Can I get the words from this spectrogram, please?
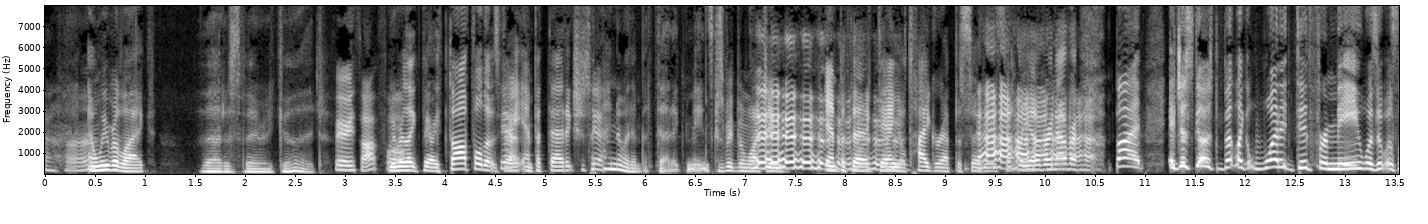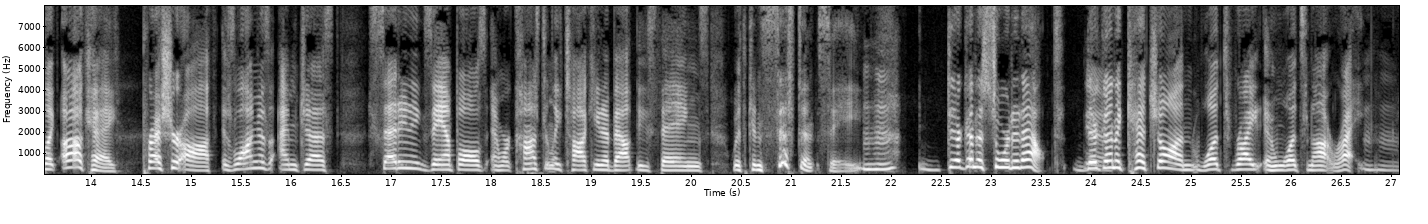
Uh-huh. And we were like, that is very good. Very thoughtful. We were like very thoughtful. That was very Yeah. empathetic. She's like, Yeah. I know what empathetic means because we've been watching empathetic Daniel Tiger episode recently over and over. But it just goes. But like what it did for me was it was like okay, pressure off. As long as I'm just setting examples and we're constantly talking about these things with consistency, mm-hmm. they're going to sort it out. They're Yeah. going to catch on what's right and what's not right. Mm-hmm.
